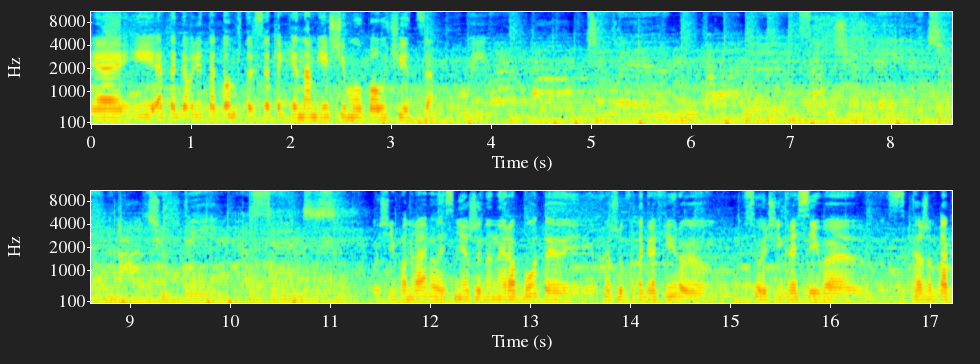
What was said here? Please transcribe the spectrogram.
Э, И это говорит о том, что все-таки нам есть чему поучиться. Очень понравилось, неожиданные работы. Хожу, фотографирую, все очень красиво. Скажем так,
